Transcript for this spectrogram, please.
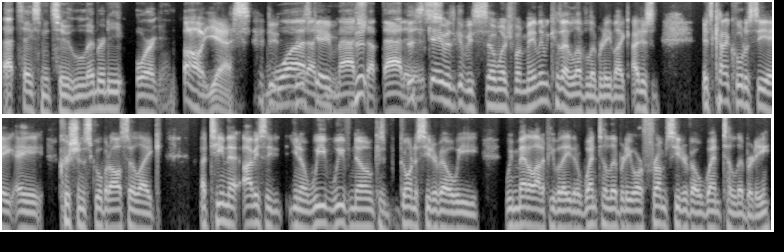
That takes me to Liberty, Oregon. Oh yes, Dude, what a game, matchup this, that is! This game is gonna be so much fun, mainly because I love Liberty. Like I just, it's kind of cool to see a, a Christian school, but also like a team that obviously you know we've we've known because going to Cedarville, we we met a lot of people that either went to Liberty or from Cedarville went to Liberty.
